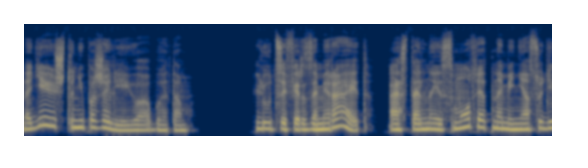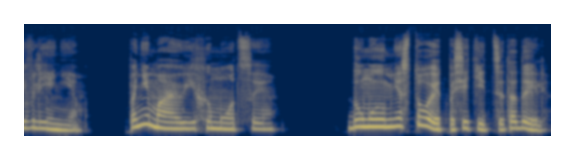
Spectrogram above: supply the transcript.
Надеюсь, что не пожалею об этом. Люцифер замирает, а остальные смотрят на меня с удивлением. Понимаю их эмоции. Думаю, мне стоит посетить цитадель.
